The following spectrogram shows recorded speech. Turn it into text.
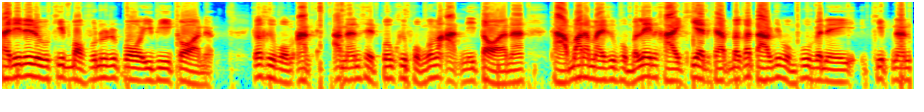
ใครที่ได้ดูคลิปบอกฟุตบอลโปร EP ก่อนเนี่ยก็คือผมอัดอันนั้นเสร็จปุ๊บคือผมก็มาอัดนี้ต่อนะถามว่าทำไมคือผมมาเล่นคลายเครียดครับ แล้วก็ตามที่ผมพูดไปในคลิปนั้น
